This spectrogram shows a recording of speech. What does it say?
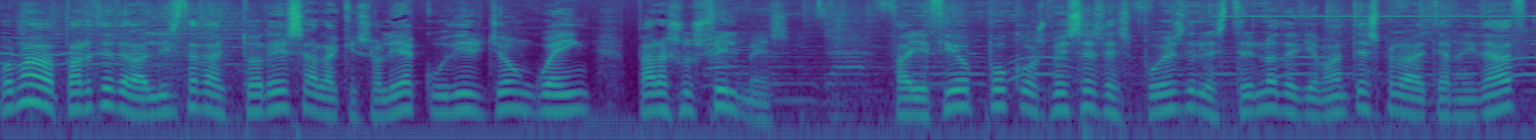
Formaba parte de la lista de actores a la que solía acudir John Wayne para sus filmes. Falleció pocos meses después del estreno de Diamantes para la Eternidad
